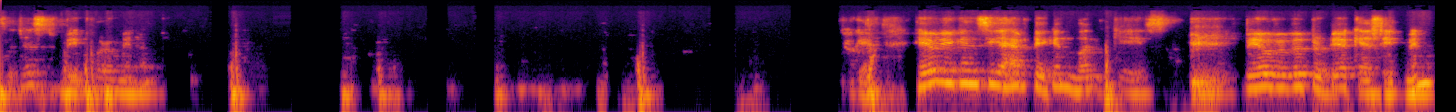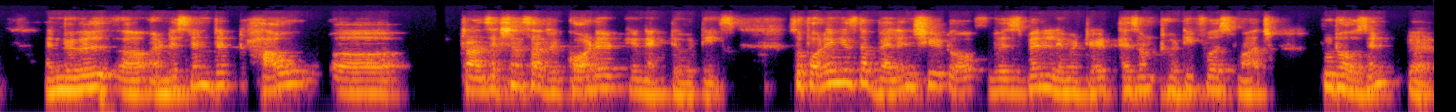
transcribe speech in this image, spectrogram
So just wait for a minute. Okay, here you can see I have taken one case where we will prepare cash statement and we will uh, understand that how uh, transactions are recorded in activities. So following is the balance sheet of Wisben Limited as on 31st March 2012.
